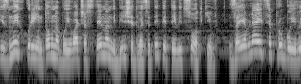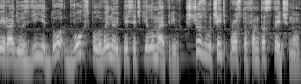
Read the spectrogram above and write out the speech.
Із них орієнтовна бойова частина не більше 25%. Заявляється про бойовий радіус дії до 2,5 тисяч кілометрів, що звучить просто фантастично.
